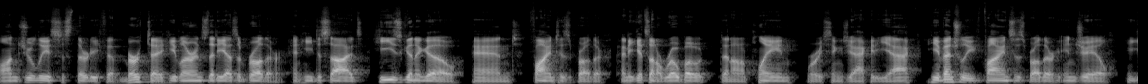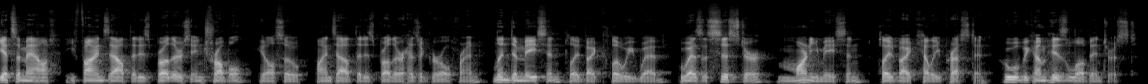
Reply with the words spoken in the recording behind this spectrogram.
on Julius's 35th birthday, he learns that he has a brother and he decides he's going to go and find his brother. And he gets on a rowboat, then on a plane where he sings Yakety Yak. He eventually finds his brother in jail. He gets him out. He finds out that his brother's in trouble. He also finds out that his brother has a girlfriend, Linda Mason, played by Chloe Webb, who has a sister, Marnie Mason, played by Kelly Preston, who will become his love interest.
